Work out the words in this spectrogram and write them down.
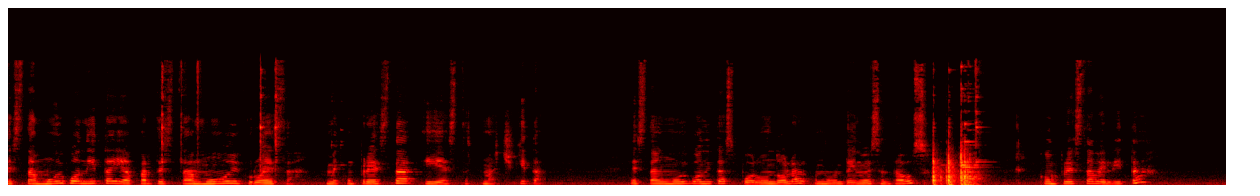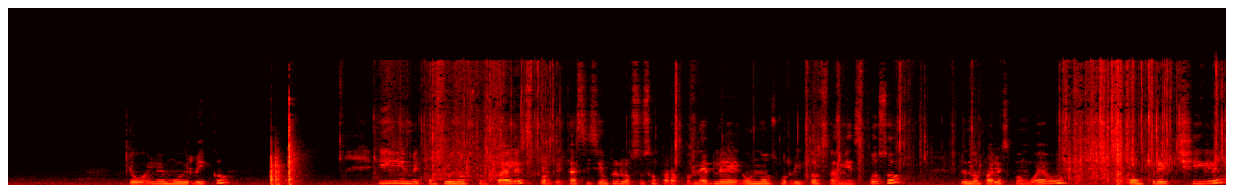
Está muy bonita y aparte está muy gruesa. Me compré esta y esta más chiquita. Están muy bonitas por un dólar 99 centavos. Compré esta velita que huele muy rico y me compré unos nopales porque casi siempre los uso para ponerle unos burritos a mi esposo de nopales con huevo compré chiles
